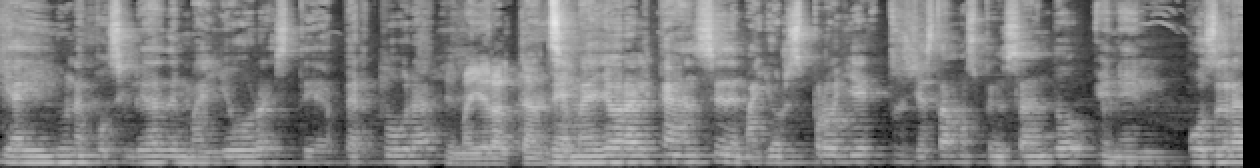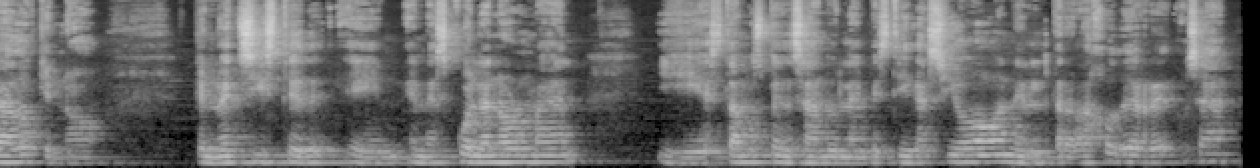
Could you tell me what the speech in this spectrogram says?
y hay una posibilidad de mayor este, apertura. De mayor alcance. De mayor alcance, de mayores proyectos. Ya estamos pensando en el posgrado que no, que no existe en, en, la escuela normal y estamos pensando en la investigación, en el trabajo de red. O sea,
